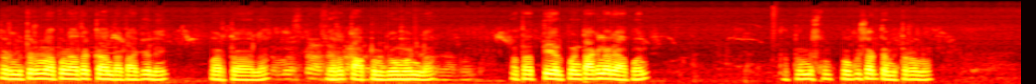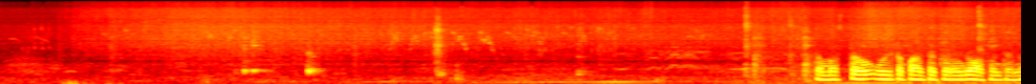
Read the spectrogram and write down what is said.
तर मित्रांनो आपण आता कांदा टाकेल आहे. परतवायला. जरा तापून घेऊ म्हणला. आता तेल पण टाकणार आहे आपण. तर तुम्ही बघू शकता मित्रांनो. तर मस्त उलट पालट करून घेऊ आपण त्याला.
